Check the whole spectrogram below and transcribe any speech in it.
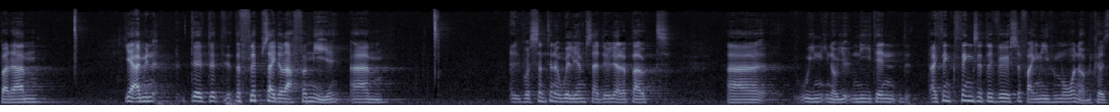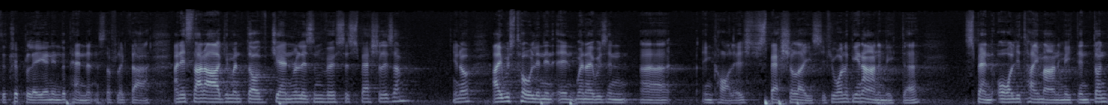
But, um, yeah, I mean, the, the, the flip side of that for me, um, it was something that William said earlier about uh, we, you know, needing, I think things are diversifying even more now because the AAA and independent and stuff like that. And it's that argument of generalism versus specialism. You know, I was told in, in, when I was in, uh, in college, specialize. If you want to be an animator, spend all your time animating. Don't,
